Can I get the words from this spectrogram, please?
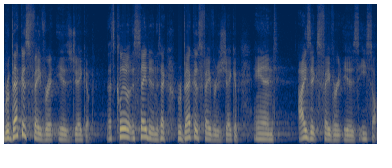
Rebecca's favorite is Jacob. That's clearly stated in the text. Rebecca's favorite is Jacob, and Isaac's favorite is Esau.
